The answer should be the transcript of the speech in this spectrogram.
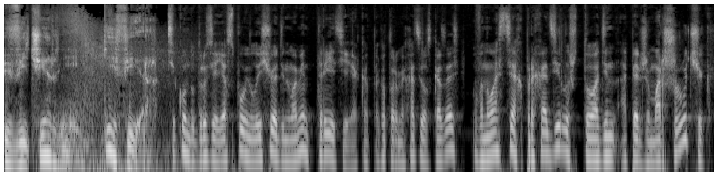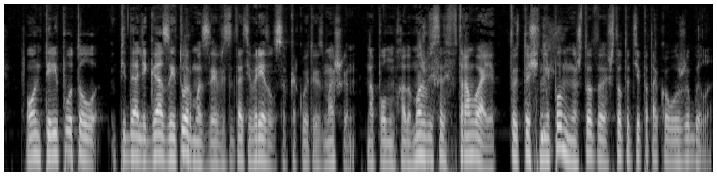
Вечерний кефир. Секунду, друзья, я вспомнил еще один момент, третий, о ко- о котором я хотел сказать. В новостях проходило, что один, опять же, маршрутчик, он перепутал педали газа и тормоза и в результате врезался в какую-то из машин на полном ходу. Может быть, кстати, в трамвае. То- точно не помню, но что-то что такого такого уже было.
